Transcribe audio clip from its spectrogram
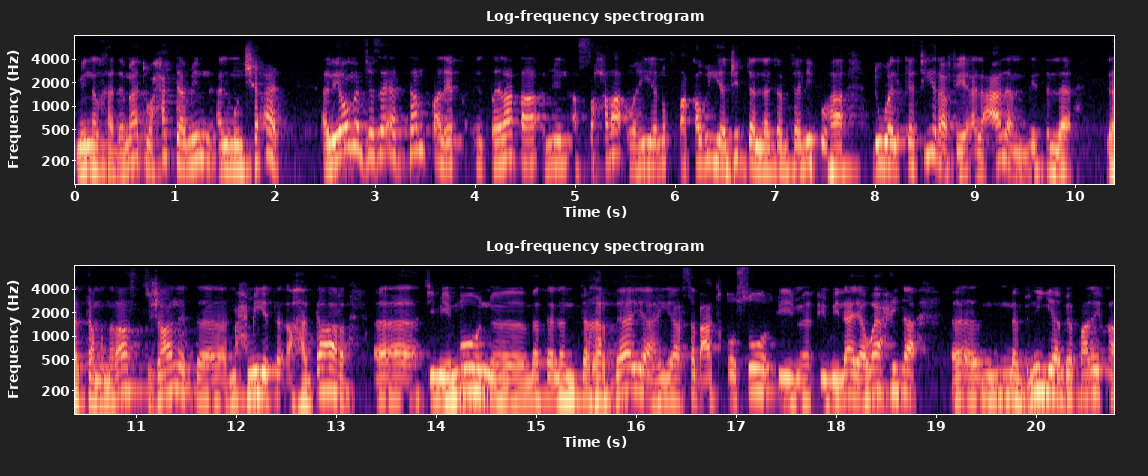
من الخدمات وحتى من المنشآت. اليوم الجزائر تنطلق انطلاقة من الصحراء وهي نقطة قوية جدا لا تمتلكها دول كثيرة في العالم مثل تمنراست جانت محمية هكار تيميمون مثلا تغرداية هي سبعة قصور في في ولاية واحدة مبنية بطريقة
